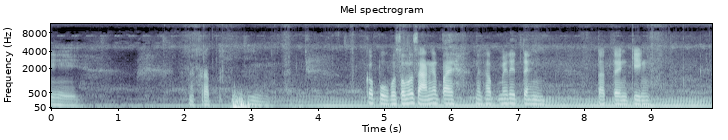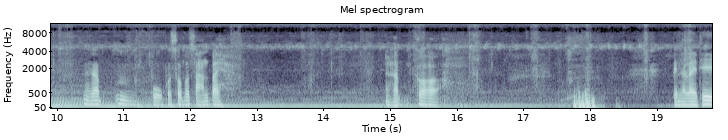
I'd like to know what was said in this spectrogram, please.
นี่นะครับ อืม ก็ปลูกผสมผสานกันไปนะครับ ไม่ได้แต่งตัดแต่งกิ่งนะครับปลูกผสมผสานไปนะครับ ก็ เป็นอะไรที่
